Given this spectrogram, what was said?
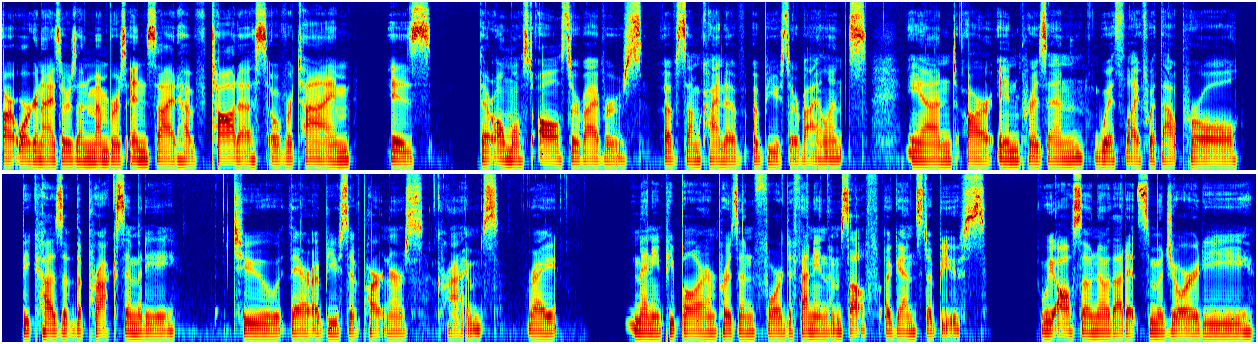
our organizers and members inside have taught us over time is they're almost all survivors of some kind of abuse or violence and are in prison with life without parole because of the proximity to their abusive partner's crimes, right? Many people are in prison for defending themselves against abuse. We also know that it's majority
